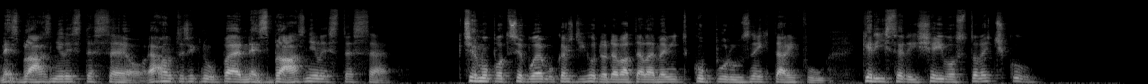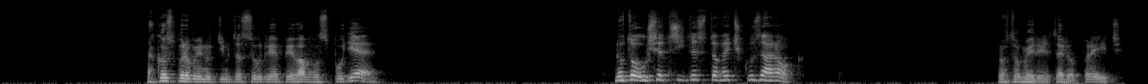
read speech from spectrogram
nezbláznili jste se, jo. Já vám to řeknu úplně, nezbláznili jste se. K čemu potřebujeme u každého dodavatele mít kupu různých tarifů, který se lišejí o stovečku? Jako s prominutím to jsou dvě piva v hospodě. No to ušetříte stovečku za rok. No to mi jdete dopryč.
